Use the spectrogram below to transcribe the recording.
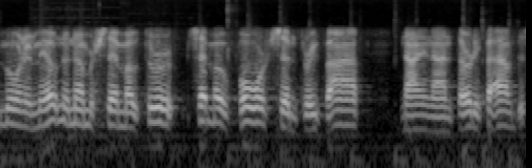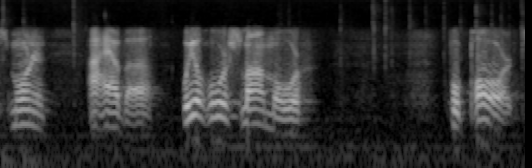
morning, Milton. The number 704 735 9935. This morning, I have a wheel horse lawnmower for parts.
